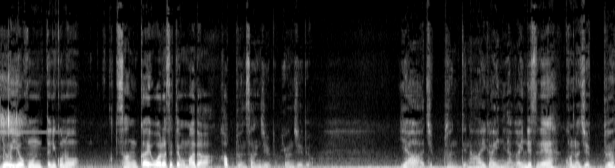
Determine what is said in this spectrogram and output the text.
いよいよ本当にこの3回終わらせてもまだ8分30秒40秒。いやー10分って長い外に長いんですね。この10分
